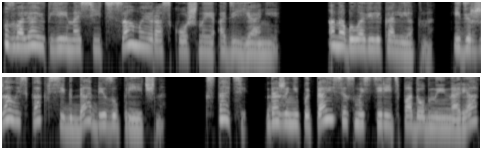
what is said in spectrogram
позволяют ей носить самые роскошные одеяния. Она была великолепна и держалась, как всегда, безупречно. Кстати, даже не пытайся смастерить подобный наряд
